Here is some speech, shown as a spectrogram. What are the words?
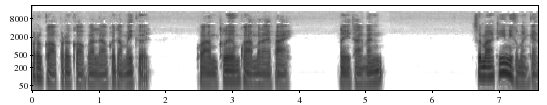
ประกอบประกอบกันแล้วก็จะไม่เกิด ความเคลิ้มความอะไรไป ในทางนั้น สมาธินี่ก็เหมือนกัน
